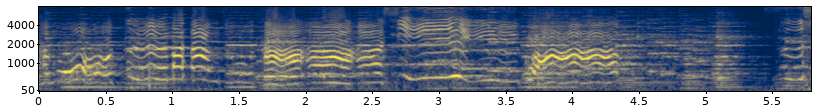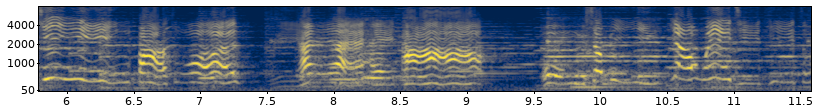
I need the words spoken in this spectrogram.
木子嘛挡住他西瓜，死心发转为爱他，红小兵要为集体做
